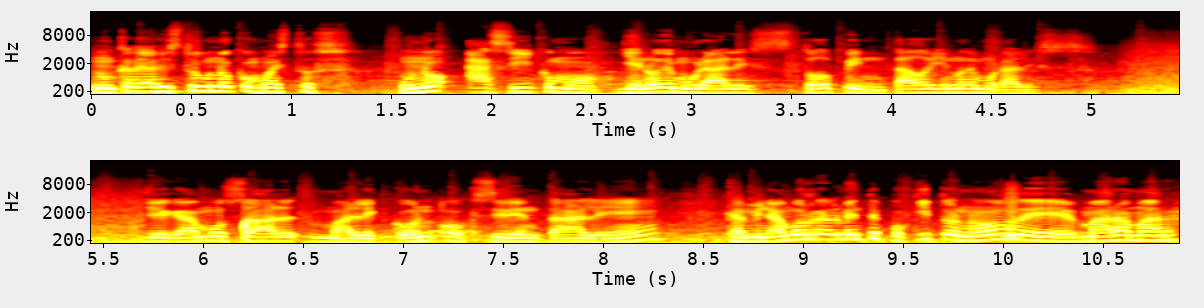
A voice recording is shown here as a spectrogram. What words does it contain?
Nunca había visto uno como estos. Uno así como lleno de murales, todo pintado lleno de murales. Llegamos al malecón occidental, ¿eh? Caminamos realmente poquito, ¿no? De mar a mar.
